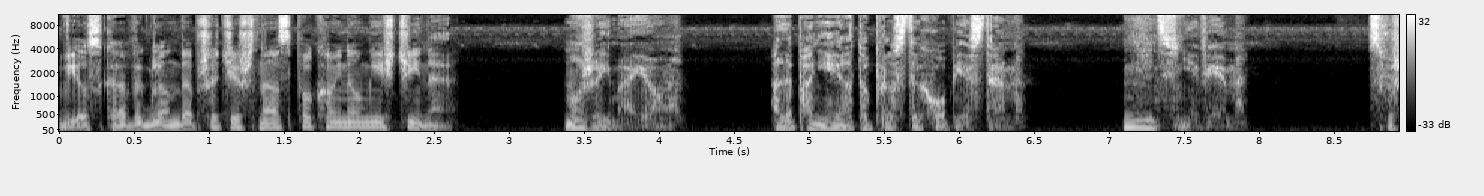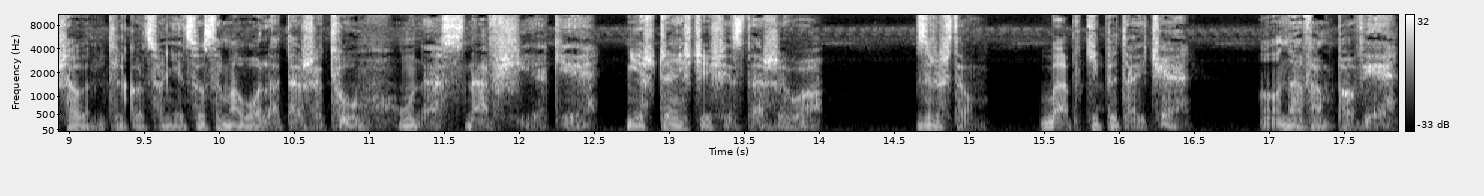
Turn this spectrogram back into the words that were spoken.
Wioska wygląda przecież na spokojną mieścinę. Może i mają. Ale panie, ja to prosty chłop jestem. Nic nie wiem. Słyszałem tylko co nieco za mało lata, że tu, u nas na wsi, jakie nieszczęście się zdarzyło. Zresztą, babki pytajcie. Ona wam powie.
